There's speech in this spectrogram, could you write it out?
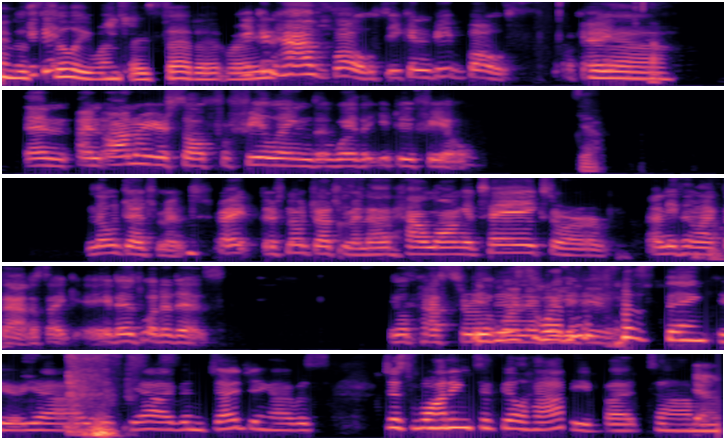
kind of silly once i said it right? you can have both you can be both okay? Yeah. And and honor yourself for feeling the way that you do feel. Yeah. No judgment right? There's no judgment of how long it takes or anything like that. It's like it is what it is. You'll pass through it, it whenever what you it do. is. thank you. Yeah i just yeah i've been judging. I was just wanting to feel happy but um yeah.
